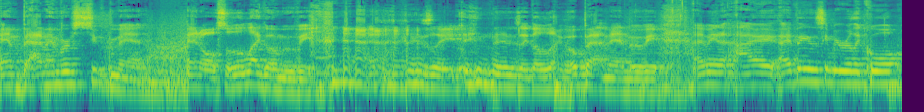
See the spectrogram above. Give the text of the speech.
and Batman vs Superman, and also the Lego Movie. it's like and then it's like the Lego Batman movie. I mean, I I think this is gonna be really cool.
